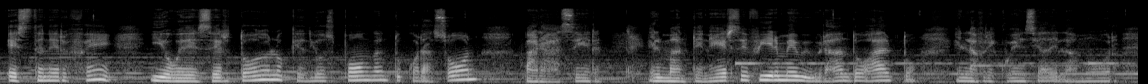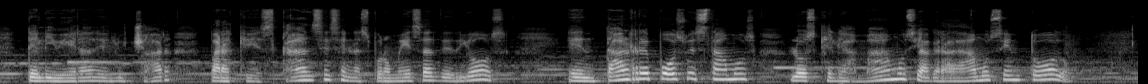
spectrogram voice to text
es tener fe y obedecer todo lo que Dios ponga en tu corazón para hacer. El mantenerse firme vibrando alto en la frecuencia del amor te libera de luchar para que descanses en las promesas de Dios. En tal reposo estamos los que le amamos y agradamos en todo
